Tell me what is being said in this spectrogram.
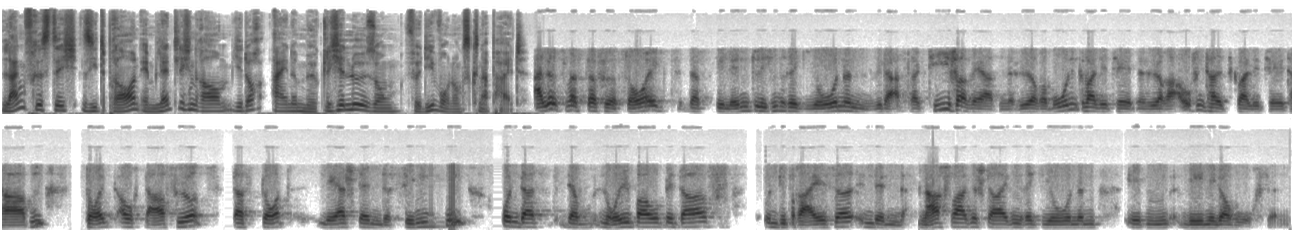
Langfristig sieht Braun im ländlichen Raum jedoch eine mögliche Lösung für die Wohnungsknappheit. Alles, was dafür sorgt, dass die ländlichen Regionen wieder attraktiver werden, eine höhere Wohnqualität, eine höhere Aufenthaltsqualität haben, sorgt auch dafür, dass dort Leerstände sinken und dass der Neubaubedarf und die Preise in den nachfragesteigenden Regionen eben weniger hoch sind.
